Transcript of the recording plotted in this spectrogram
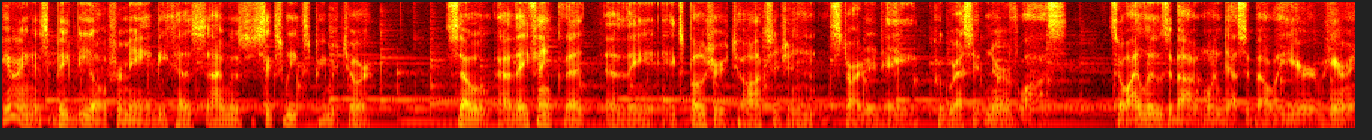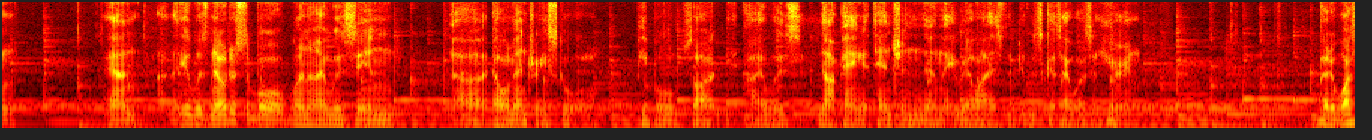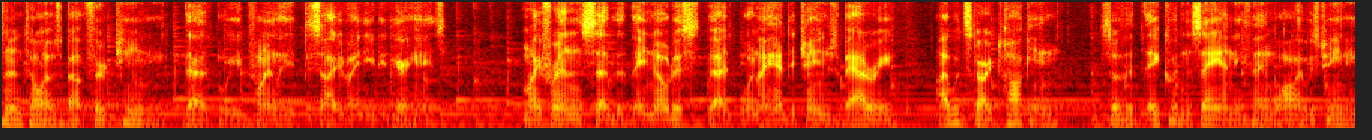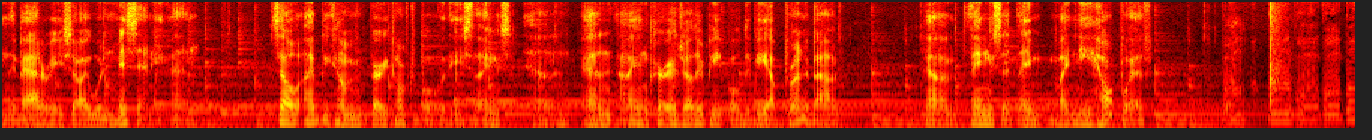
Hearing is a big deal for me because I was six weeks premature. So uh, they think that uh, the exposure to oxygen started a progressive nerve loss. So I lose about one decibel a year of hearing. And it was noticeable when I was in uh, elementary school. People thought I was not paying attention, then they realized that it was because I wasn't hearing. But it wasn't until I was about 13 that we finally decided I needed hearing aids. My friends said that they noticed that when I had to change the battery, I would start talking so that they couldn't say anything while I was changing the battery so I wouldn't miss anything. So I've become very comfortable with these things, and, and I encourage other people to be upfront about um, things that they might need help with.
